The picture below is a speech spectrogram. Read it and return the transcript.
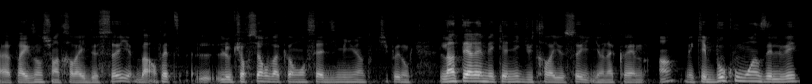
euh, par exemple, sur un travail de seuil, bah, en fait, le curseur va commencer à diminuer un tout petit peu. Donc l'intérêt mécanique du travail au seuil, il y en a quand même un, mais qui est beaucoup moins élevé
